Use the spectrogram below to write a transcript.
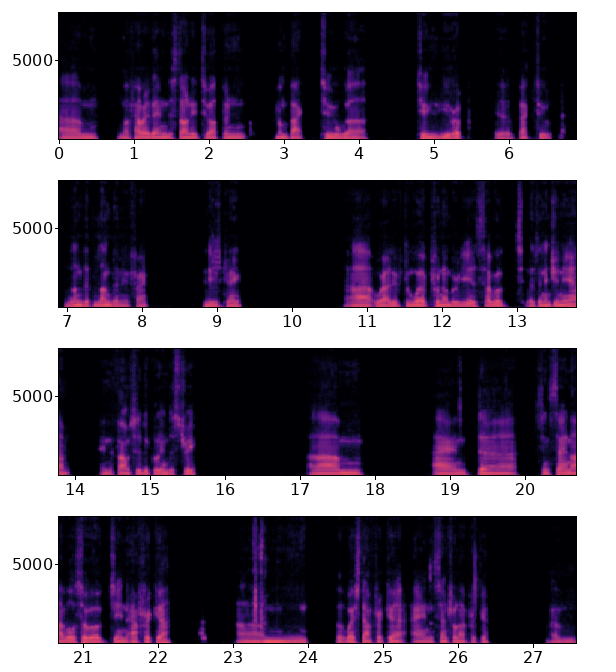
Um, my family then started to up and come back to uh, to Europe, uh, back to London, London, in fact, the UK, uh, where I lived and worked for a number of years. I worked as an engineer in the pharmaceutical industry. Um, and uh, since then, I've also worked in Africa, um, but West Africa and Central Africa. Um,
